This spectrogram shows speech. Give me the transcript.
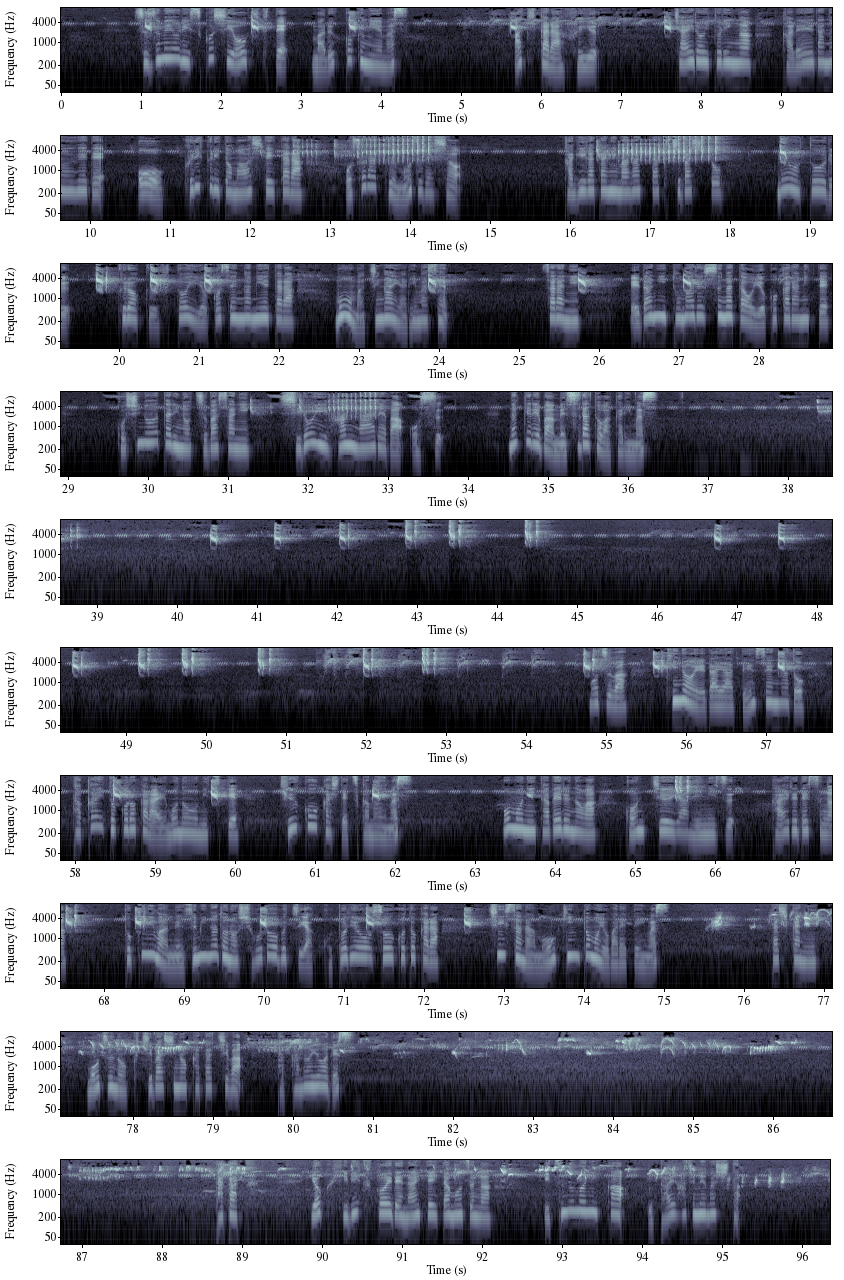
スズメより少し大きくて丸っこく見えます。秋から冬茶色い鳥が枯れ枝の上で尾をくりくりと回していたらおそらくモズでしょう。鍵型に曲がったくちばしと目を通る黒く太い横線が見えたらもう間違いありません。さらに枝に止まる姿を横から見て腰のあたりの翼に白い斑があればオスなければメスだとわかります。モズは木の枝や電線など高いところから獲物を見つけ急降下して捕まえます。主に食べるのは昆虫やミミズカエルですが時にはネズミなどの小動物や小鳥を襲うことから小さな猛禽とも呼ばれています。確かにモズのくちばしの形は鷹のようです。高くよく響く声で鳴いていたモズがいつの間にか歌い始めました。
